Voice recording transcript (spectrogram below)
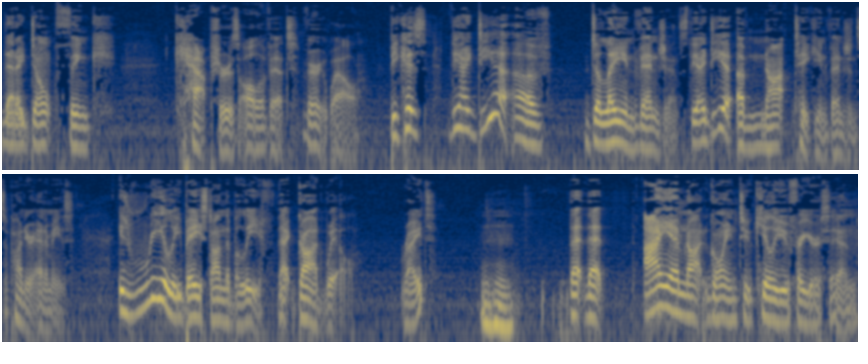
That I don't think captures all of it very well. Because the idea of delaying vengeance, the idea of not taking vengeance upon your enemies, is really based on the belief that God will, right? Mm-hmm. That that I am not going to kill you for your sin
